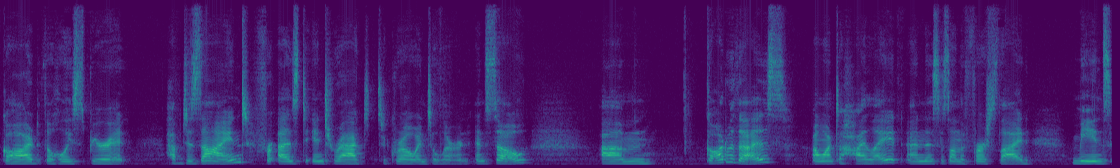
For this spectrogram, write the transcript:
God, the Holy Spirit have designed for us to interact, to grow, and to learn. And so, um, God with us, I want to highlight, and this is on the first slide, means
